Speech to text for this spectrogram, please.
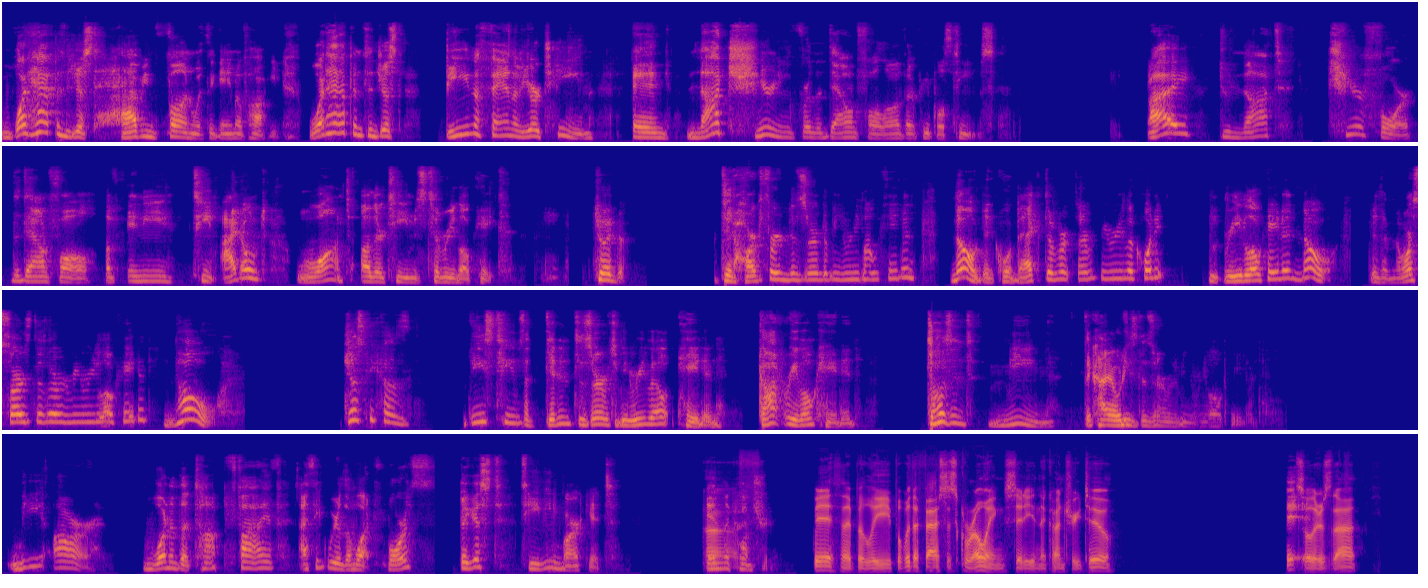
What happened to just having fun with the game of hockey? What happened to just being a fan of your team and not cheering for the downfall of other people's teams? I do not cheer for the downfall of any team. I don't want other teams to relocate. Should did Hartford deserve to be relocated? No. Did Quebec deserve to be relocated? Relocated? No. Did the North Stars deserve to be relocated? No. Just because these teams that didn't deserve to be relocated got relocated doesn't mean the Coyotes deserve to be relocated. We are one of the top five. I think we're the what fourth biggest TV market in uh, the country. Fifth, I believe, but we're the fastest growing city in the country too. It, so there's that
